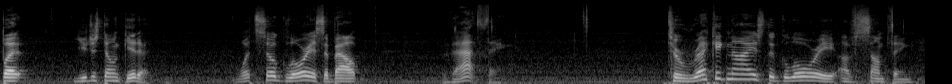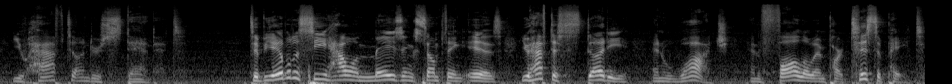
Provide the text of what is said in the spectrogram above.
but you just don't get it? What's so glorious about that thing? To recognize the glory of something, you have to understand it. To be able to see how amazing something is, you have to study and watch and follow and participate.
